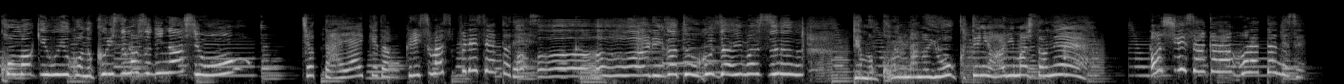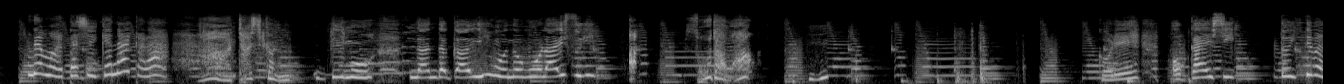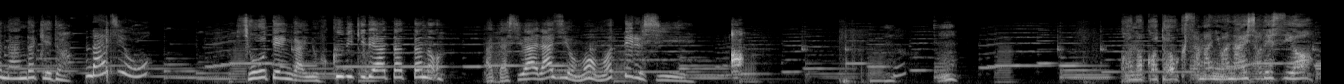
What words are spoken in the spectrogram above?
小牧冬子のクリスマスディナーショー？ちょっと早いけどクリスマスプレゼントです。ああありがとうございます。でもこんなのよく手に入りましたね。おしげさんからもらったんですでも私行けないから。ああ確かに。でもなんだかいいものもらいすぎ。あそうだわ。これお返しと言ってはなんだけど。ラジオ？商店街の福引きで当たったの。私はラジオも持ってるし。あ。ん？ん。このこと奥様には内緒ですよ。あ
